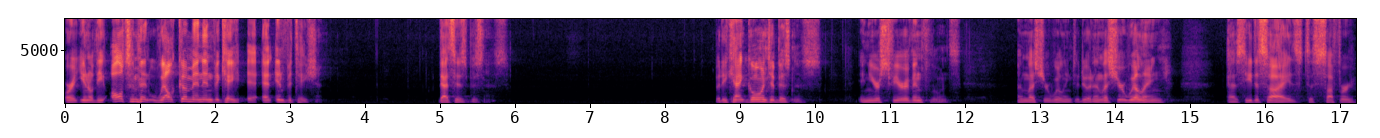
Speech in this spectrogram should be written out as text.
or, you know, the ultimate welcome and invitation. That's his business. But he can't go into business in your sphere of influence unless you're willing to do it. Unless you're willing, as he decides, to suffer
